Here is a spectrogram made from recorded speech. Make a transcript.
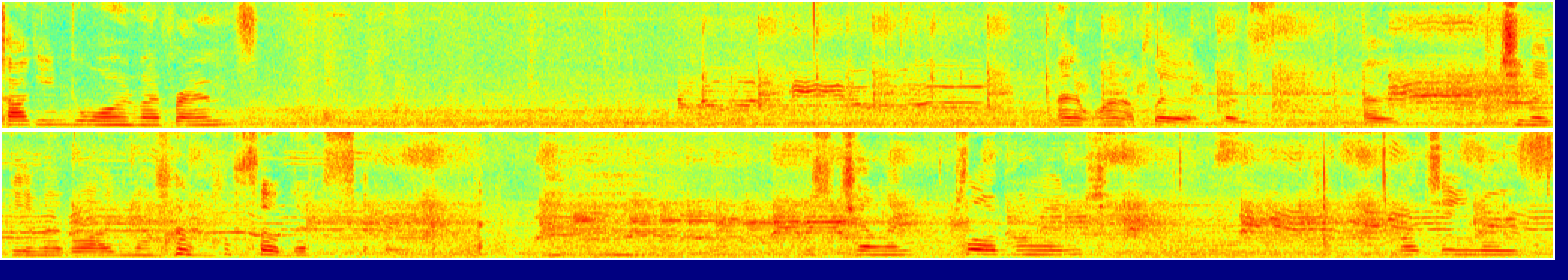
Talking to one of my friends. I don't want to play it because I, she might be in my vlog and I want to upload this. Just chilling. Plug orange. Our team is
